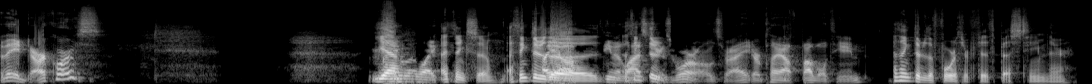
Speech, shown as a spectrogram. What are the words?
are they a dark horse? I mean, Yeah, like I think so. I think they're the team at I last they're, year's Worlds, right? Or playoff bubble team. I think they're the fourth or fifth best team there.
